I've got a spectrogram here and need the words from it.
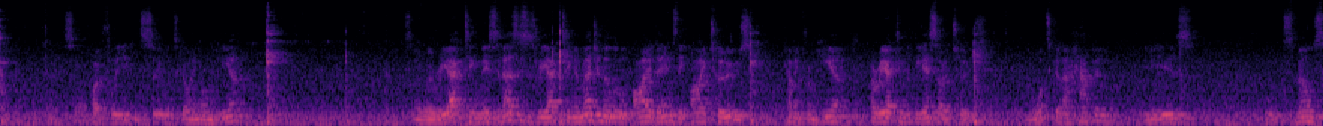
Okay, so hopefully you can see what's going on here. So we're reacting this, and as this is reacting, imagine the little iodines, the I2s, coming from here are reacting with the SO2s. And what's going to happen is, ooh, it smells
